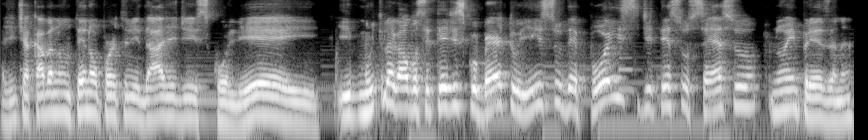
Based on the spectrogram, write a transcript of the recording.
A gente acaba não tendo a oportunidade de escolher e, e muito legal você ter descoberto isso depois de ter sucesso numa empresa, né?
